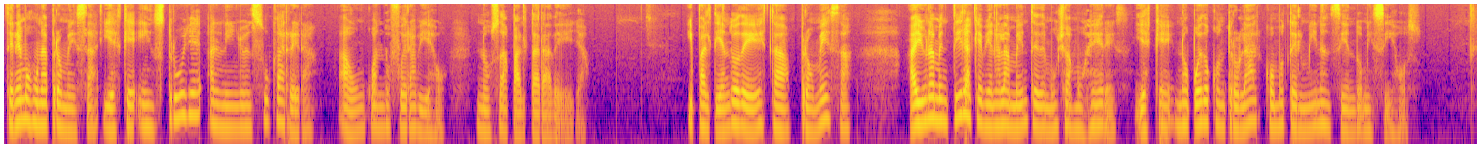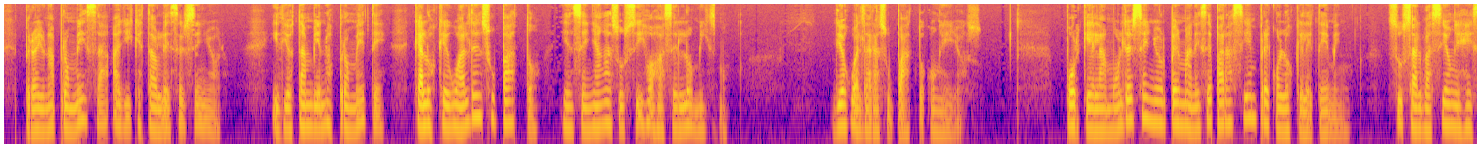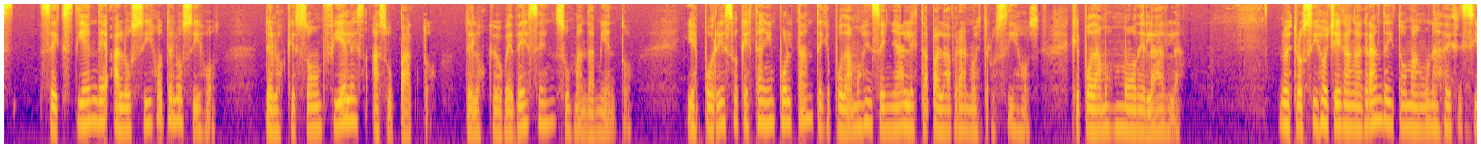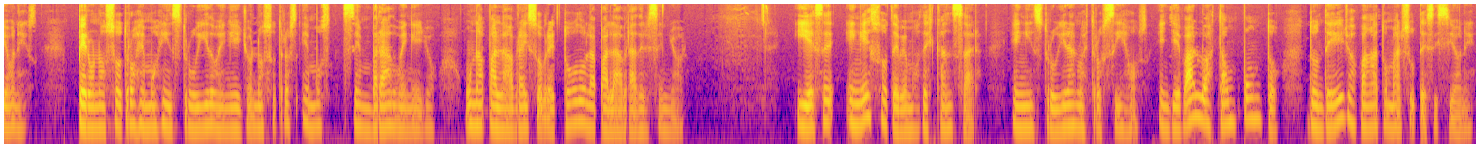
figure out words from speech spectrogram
Tenemos una promesa y es que instruye al niño en su carrera, aun cuando fuera viejo, no se apartará de ella. Y partiendo de esta promesa, hay una mentira que viene a la mente de muchas mujeres y es que no puedo controlar cómo terminan siendo mis hijos. Pero hay una promesa allí que establece el Señor. Y Dios también nos promete que a los que guarden su pacto y enseñan a sus hijos a hacer lo mismo. Dios guardará su pacto con ellos. Porque el amor del Señor permanece para siempre con los que le temen. Su salvación se extiende a los hijos de los hijos, de los que son fieles a su pacto, de los que obedecen sus mandamientos. Y es por eso que es tan importante que podamos enseñarle esta palabra a nuestros hijos, que podamos modelarla, Nuestros hijos llegan a grande y toman unas decisiones, pero nosotros hemos instruido en ello, nosotros hemos sembrado en ello una palabra y sobre todo la palabra del Señor. Y ese, en eso debemos descansar, en instruir a nuestros hijos, en llevarlo hasta un punto donde ellos van a tomar sus decisiones.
